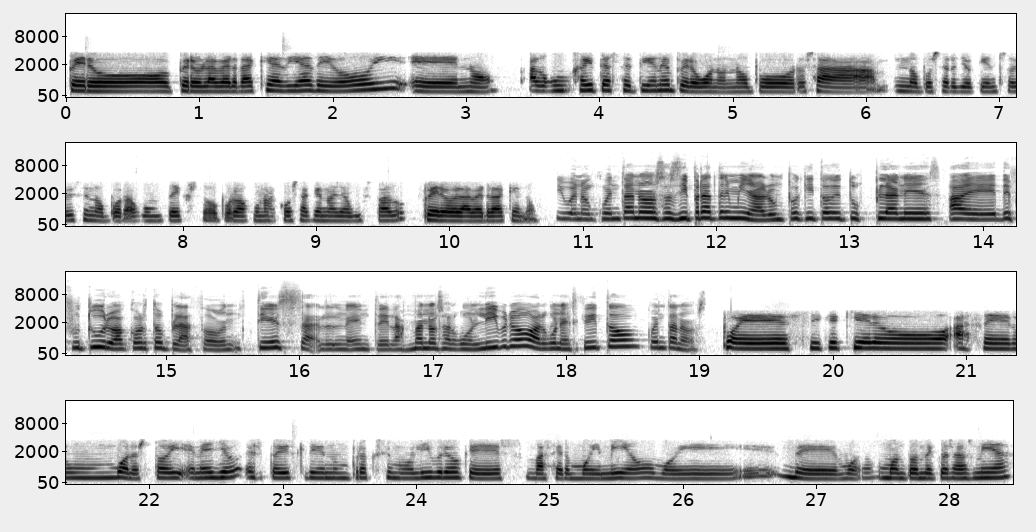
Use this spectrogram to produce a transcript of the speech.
Pero, pero la verdad que a día de hoy eh, no. Algún hater se tiene, pero bueno, no por, o sea, no por ser yo quien soy, sino por algún texto o por alguna cosa que no haya gustado. Pero la verdad que no. Y bueno, cuéntanos así para terminar un poquito de tus planes eh, de futuro a corto plazo. ¿Tienes entre las manos algún libro, algún escrito? Cuéntanos. Pues sí que quiero hacer un, bueno, estoy en ello, estoy escribiendo un próximo libro que es va a ser muy mío, muy de, bueno, un montón de cosas mías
